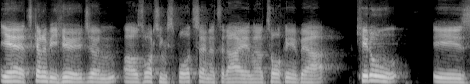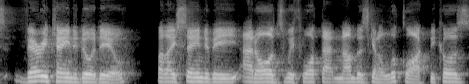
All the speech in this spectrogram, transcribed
Yeah, it's going to be huge. And I was watching Sports Center today, and they're talking about Kittle is very keen to do a deal, but they seem to be at odds with what that number is going to look like because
